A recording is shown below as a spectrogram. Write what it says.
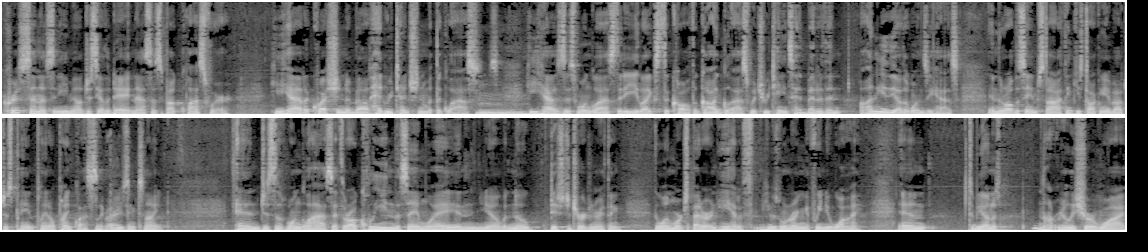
Chris sent us an email just the other day and asked us about glassware. He had a question about head retention with the glasses. Mm. He has this one glass that he likes to call the God glass, which retains head better than any of the other ones he has. And they're all the same style. I think he's talking about just plain, plain old pint glasses like we're using tonight. And just this one glass, if they're all cleaned the same way and, you know, with no dish detergent or anything, the one works better. And he had a, he was wondering if we knew why. And to be honest, not really sure why.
